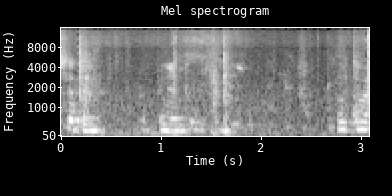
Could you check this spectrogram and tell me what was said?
Siapa ini? Pertanyaan dulu. Ultima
